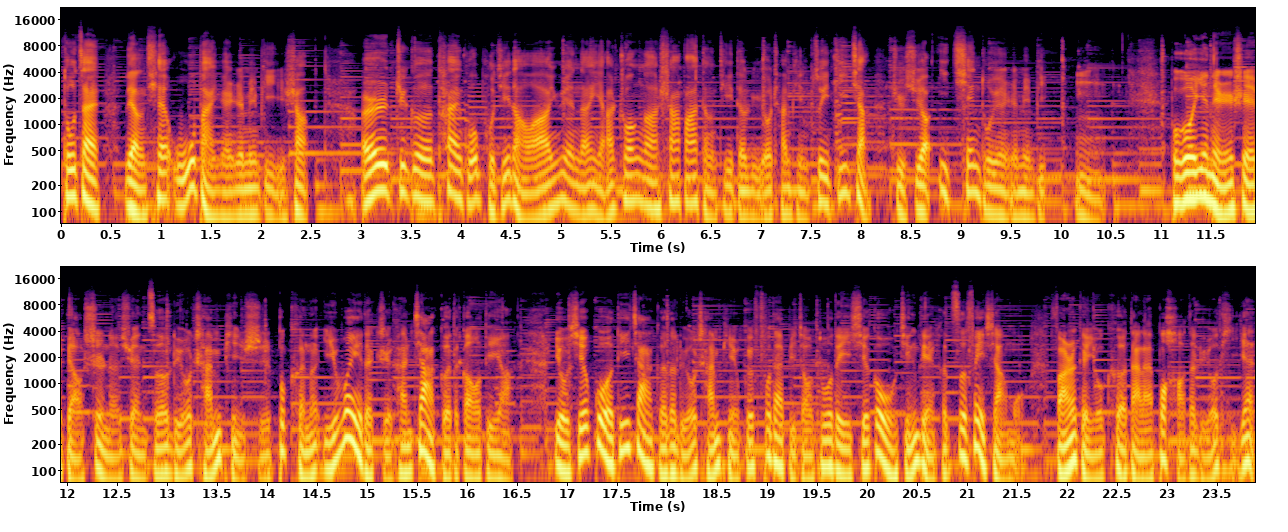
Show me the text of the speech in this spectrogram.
都在两千五百元人民币以上。而这个泰国普吉岛啊、越南芽庄啊、沙巴等地的旅游产品最低价只需要一千多元人民币。嗯，不过业内人士也表示呢，选择旅游产品时不可能一味的只看价格的高低啊，有些过低价格的旅游产品会附带比较多的一些购物景点和自费项目，反而给游客带来不好的旅游体验。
